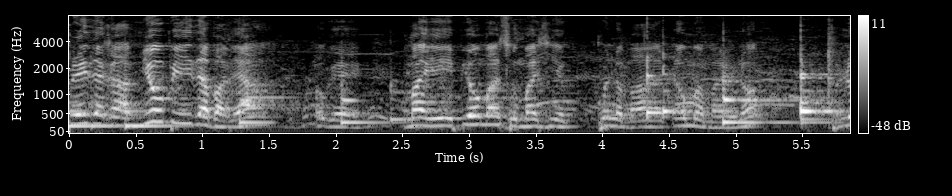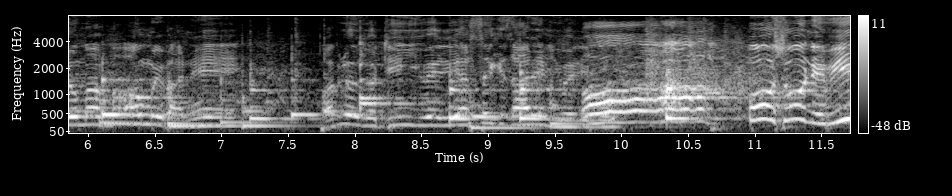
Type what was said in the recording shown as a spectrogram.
ပြိဿကမြို့ပြည်သားပါဗျာဟုတ်ကဲ့မရေပြောမဆိုမရှိရင်ခွင့်တော့ပါတောင်းမှမှာနော်ဘလို့မမအောင်မေးပါနဲ့ဘာဖြစ်လို့လဲဆိုဒီရွယ်တွေကစိတ်ကစားတဲ့ရွယ်တွေဩပိုးဆိုးနေပြီ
